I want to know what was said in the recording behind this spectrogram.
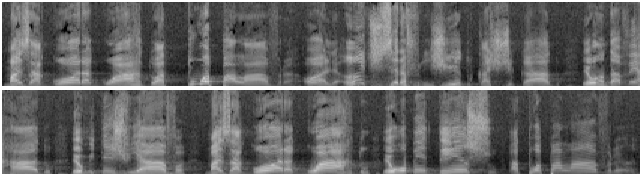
mas agora guardo a tua palavra. Olha, antes de ser afligido, castigado, eu andava errado, eu me desviava, mas agora guardo, eu obedeço a tua palavra.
